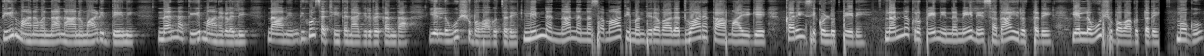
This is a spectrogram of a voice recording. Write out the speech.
ತೀರ್ಮಾನವನ್ನ ನಾನು ಮಾಡಿದ್ದೇನೆ. ನನ್ನ ತೀರ್ಮಾನಗಳಲ್ಲಿ ನಾನೆಂದಿಗೂ ಸಚೇತನಾಗಿರಬೇಕಂದ. ಎಲ್ಲವೂ ಶುಭವಾಗುತ್ತದೆ. ನಿನ್ನನ್ನ ನನ್ನ ಸಮಾಧಿ ಮಂದಿರವಾದ ದ್ವಾರಕಾ ಮಾಯಿಗೆ ಕರೆಯಿಸಿಕೊಳ್ಳುತ್ತೇನೆ. ನನ್ನ ಕೃಪೆ ನಿನ್ನ ಮೇಲೆ ಸದಾ ಇರುತ್ತದೆ. ಎಲ್ಲವೂ ಶುಭವಾಗುತ್ತದೆ. ಮಗು,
